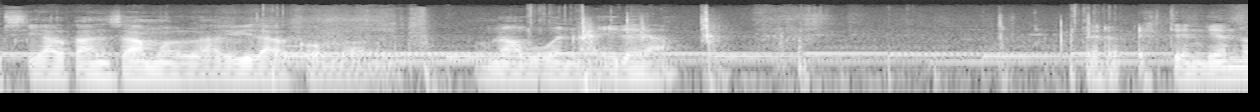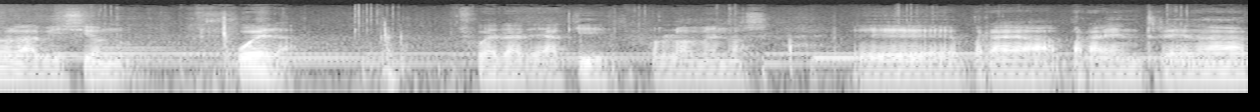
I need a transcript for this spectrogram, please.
si alcanzamos la vida como una buena idea, pero extendiendo la visión fuera, fuera de aquí, por lo menos, eh, para, para, entrenar,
